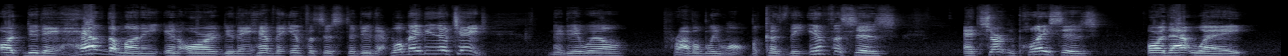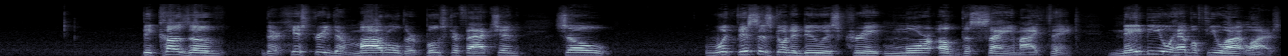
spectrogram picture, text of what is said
Or do they have the money in, or do they have the emphasis to do that? Well, maybe they'll change. Maybe they will. Probably won't because the emphasis at certain places are that way because of their history, their model, their booster faction. So, what this is going to do is create more of the same, I think. Maybe you'll have a few outliers.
